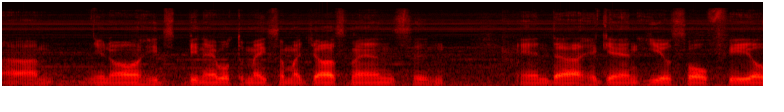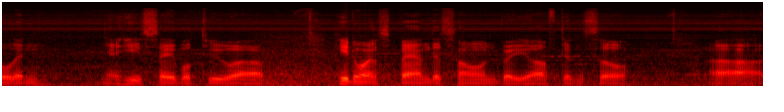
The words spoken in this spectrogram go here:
um, you know he's been able to make some adjustments and and uh, again he used whole field and he's able to he don't expand the zone very often so uh,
